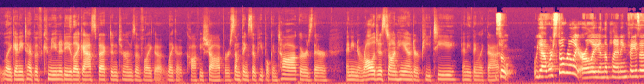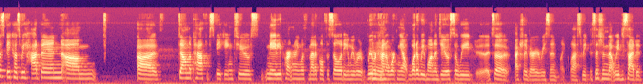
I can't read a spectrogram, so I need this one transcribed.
like any type of community like aspect in terms of like a like a coffee shop or something so people can talk, or is there any neurologist on hand or PT, anything like that? so yeah we're still really early in the planning phases because we had been um, uh, down the path of speaking to maybe partnering with medical facility and we were we were kind of working out what do we want to do? So we it's a actually very recent like last week decision that we decided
